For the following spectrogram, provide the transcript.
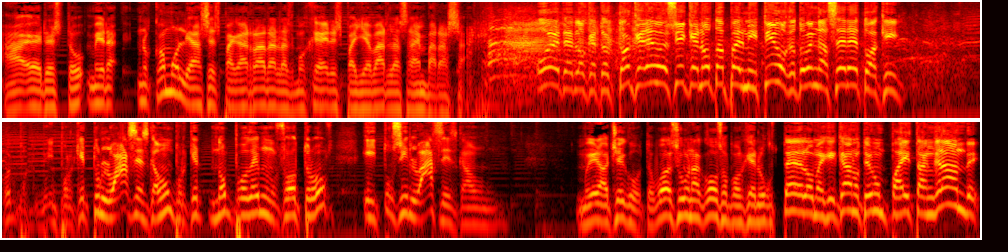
Ah, eres tú. Mira, ¿cómo le haces para agarrar a las mujeres para llevarlas a embarazar? Oye, lo que te estoy queriendo decir que no está permitido que tú vengas a hacer esto aquí. ¿Y por qué tú lo haces, cabrón? ¿Por qué no podemos nosotros y tú sí lo haces, cabrón? Mira, chico, te voy a decir una cosa, porque ustedes los mexicanos tienen un país tan grande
